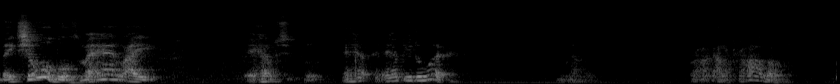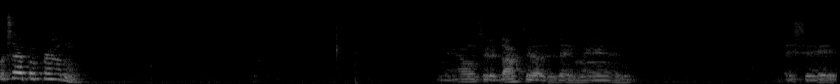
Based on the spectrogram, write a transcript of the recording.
they, they chewables, man. Like, it helps you, It help, it help you do what? you know. Bro, I got a problem. What type of problem? Man, I went to the doctor the other day, man, and they said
